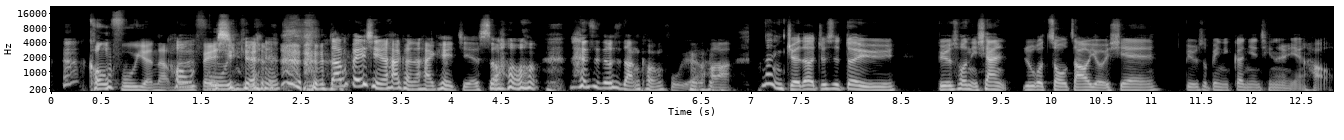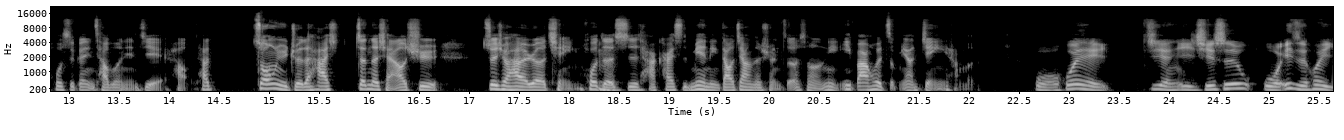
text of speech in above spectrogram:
空服员啊，空服员 当飞行员他可能还可以接受，但是就是当空服员，好吧？那你觉得就是对于，比如说你现在如果周遭有一些，比如说比你更年轻的人也好，或是跟你差不多年纪也好，他终于觉得他真的想要去。”追求他的热情，或者是他开始面临到这样的选择的时候，嗯、你一般会怎么样建议他们？我会建议，其实我一直会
